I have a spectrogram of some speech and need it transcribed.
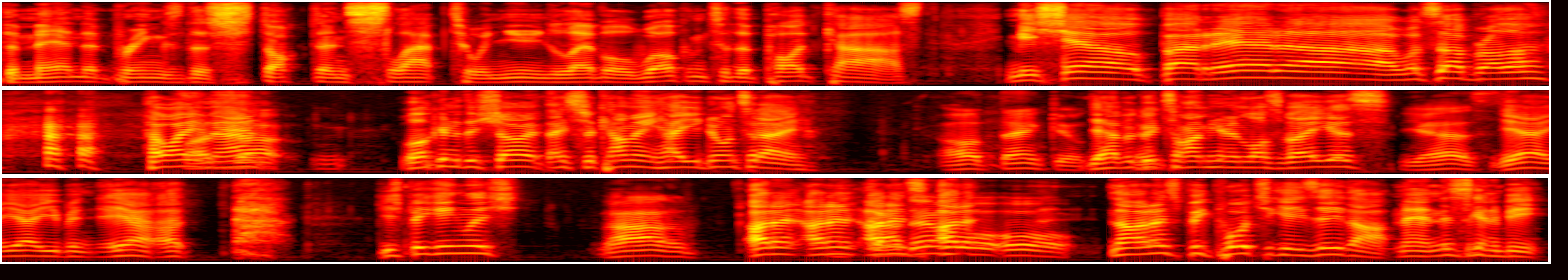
the man that brings the Stockton slap to a new level. Welcome to the podcast, Michel Pereira. What's up, brother? How are you, man? up? Welcome to the show. Thanks for coming. How you doing today? Oh, thank you. You have a good time here in Las Vegas? Yes. Yeah, yeah. You've been. Yeah. Uh, you speak English? Ah, I don't. I don't. I don't. I don't o, o, no, I don't speak Portuguese either. Man, this is going to be.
